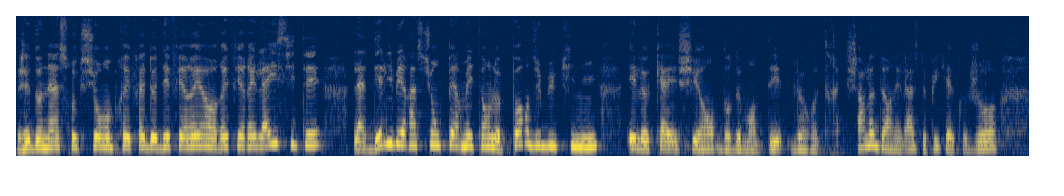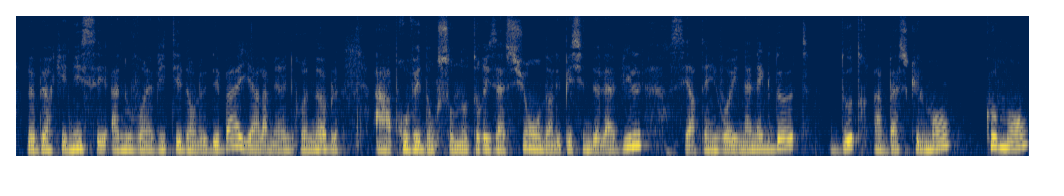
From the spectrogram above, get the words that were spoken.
J'ai donné instruction au préfet de déférer en référé laïcité la délibération permettant le port du bikini et le cas échéant d'en demander le retrait. Charlotte Dornelas, depuis quelques jours, le burkini s'est à nouveau invité dans le débat. Hier, la mairie de Grenoble a approuvé donc son autorisation dans les piscines de la ville. Certains y voient une anecdote, d'autres un basculement. Comment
